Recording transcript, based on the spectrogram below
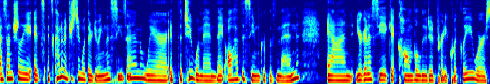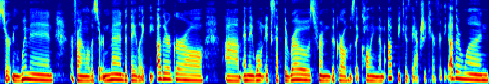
essentially it's, it's kind of interesting what they're doing this season where it's the two women, they all have the same group of men and you're going to see it get convoluted pretty quickly where certain women are falling in love with certain men, but they like the other girl. Um, and they won't accept the rose from the girl who's like calling them up because they actually care for the other one.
